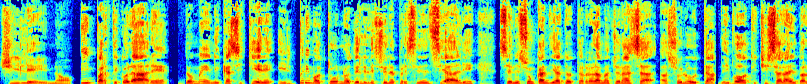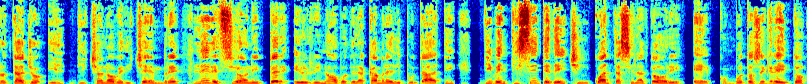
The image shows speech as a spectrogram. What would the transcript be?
cileno. In particolare, domenica si tiene il primo turno delle elezioni presidenziali. Se nessun candidato otterrà la maggioranza assoluta dei voti, ci sarà il ballottaggio il 19 dicembre. Le elezioni per il rinnovo della Camera dei Deputati di 27 dei 50 senatori e, con voto segreto,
